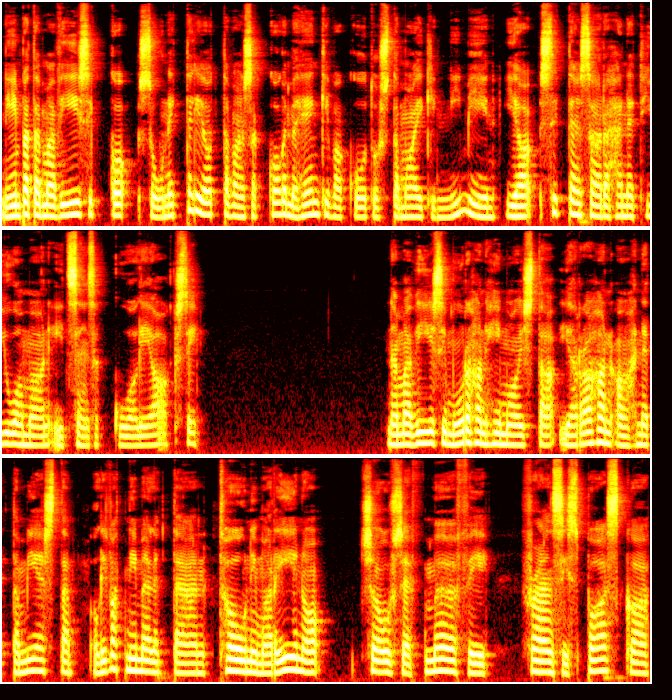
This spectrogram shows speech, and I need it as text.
Niinpä tämä viisikko suunnitteli ottavansa kolme henkivakuutusta Maikin nimiin ja sitten saada hänet juomaan itsensä kuoliaaksi. Nämä viisi murhanhimoista ja rahan ahnetta miestä olivat nimeltään Tony Marino, Joseph Murphy, Francis Pasca,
